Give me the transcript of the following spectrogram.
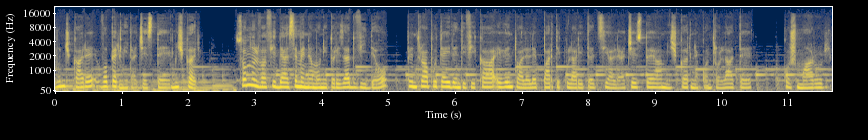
lungi care vă permit aceste mișcări. Somnul va fi de asemenea monitorizat video pentru a putea identifica eventualele particularități ale acestuia, mișcări necontrolate, coșmaruri,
